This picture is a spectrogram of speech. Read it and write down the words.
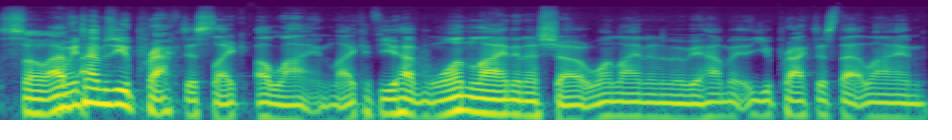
So How I've, many times do you practice like a line? Like if you have one line in a show, one line in a movie, how many you practice that line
